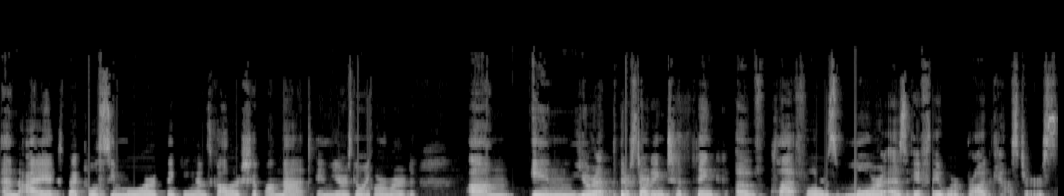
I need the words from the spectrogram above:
And I expect we'll see more thinking and scholarship on that in years going forward. Um, in Europe, they're starting to think of platforms more as if they were broadcasters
